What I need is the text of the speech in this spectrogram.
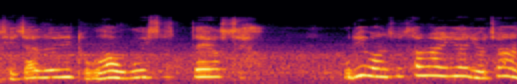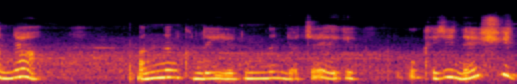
제자들이 돌아오고 있을 때였어요. 우리 원수 사마리아 여자 아니야? 맞는 근데 이러는 여자에게 꼭 계시네. 쉿!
